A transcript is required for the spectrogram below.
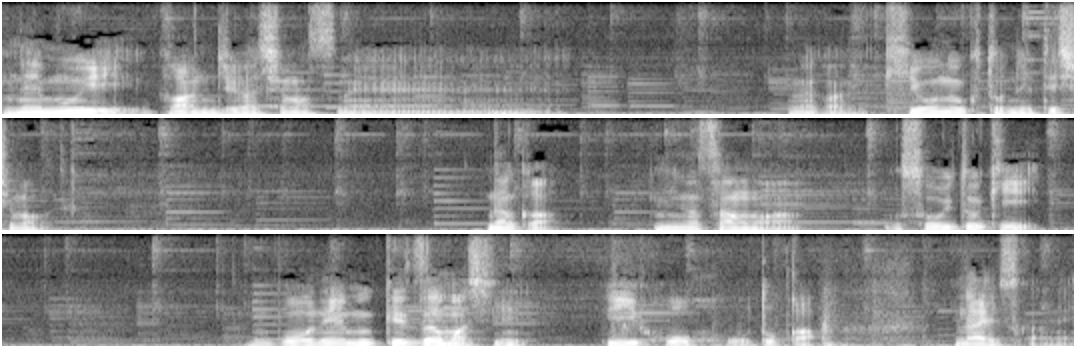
う眠い感じがしますね。なんか気を抜くと寝てしまう。なんか皆さんはそういう時こう眠気覚ましにいい方法とかないですかね。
